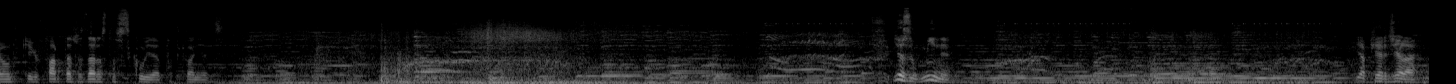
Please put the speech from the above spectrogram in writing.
Ja mam takiego farta, że zaraz to skuję pod koniec. Jezu, miny! Ja pierdzielę.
